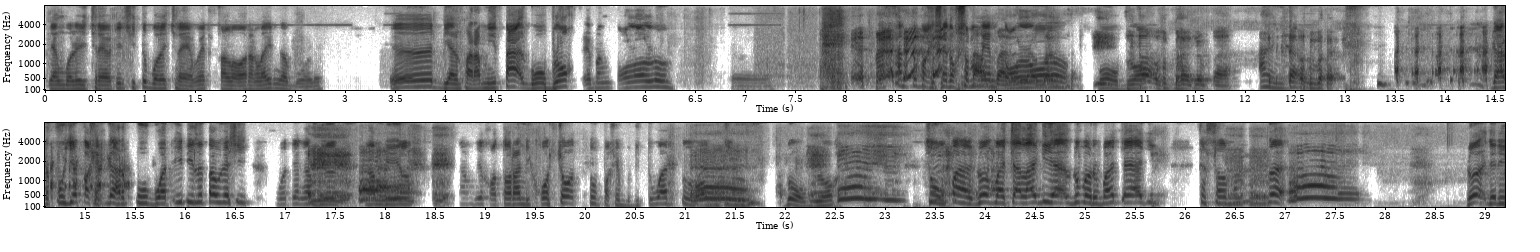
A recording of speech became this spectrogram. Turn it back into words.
yang boleh dicerewetin situ boleh cerewet kalau orang lain nggak boleh eh Dian Paramita goblok emang tolol lu eh, Makan tuh pakai sendok semen tolol. Goblok. Baru Pak. Garpunya pakai garpu buat ini lu tau gak sih? Buat yang ngambil ngambil ngambil kotoran di kocok tuh pakai begituan tuh anjing. Goblok. Sumpah gue baca lagi ya, gue baru baca aja. Kesel banget gue. Gue jadi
